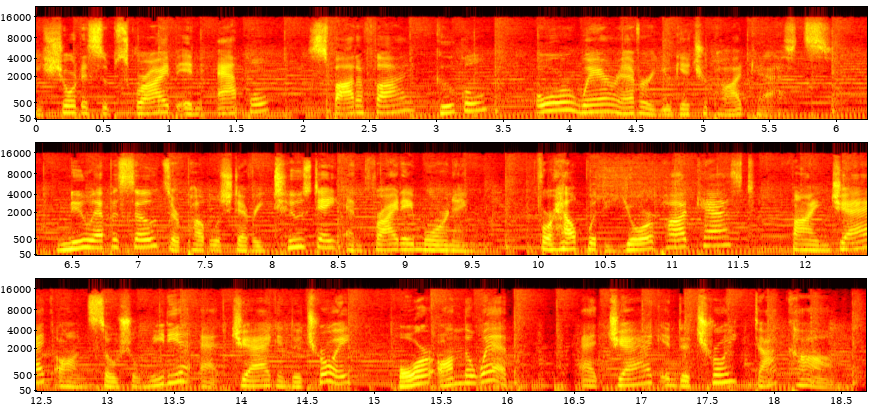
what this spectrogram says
be sure to subscribe in Apple, Spotify, Google, or wherever you get your podcasts. New episodes are published every Tuesday and Friday morning. For help with your podcast, find Jag on social media at Jag in Detroit or on the web at jagindetroit.com.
